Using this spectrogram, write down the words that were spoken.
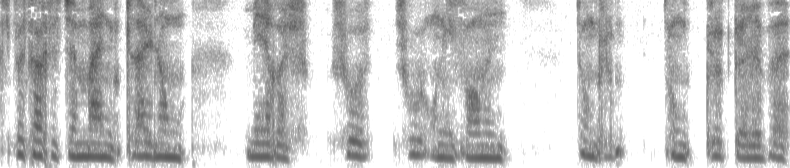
Ich betrachtete meine Kleidung, mehrere Schu Schuluniformen, dunkle, dunkelgelbe,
